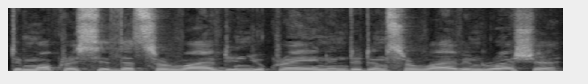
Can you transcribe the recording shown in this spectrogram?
democracy that survived in Ukraine and didn't survive in Russia,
